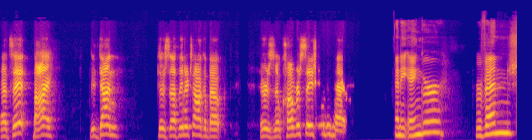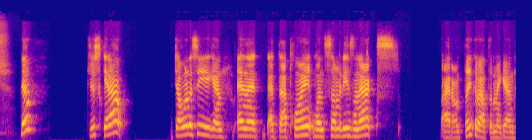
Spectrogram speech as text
That's it. Bye. You're done. There's nothing to talk about. There's no conversation to had. Any anger, revenge? No, just get out. Don't want to see you again. And at, at that point, when somebody's an ex, I don't think about them again.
